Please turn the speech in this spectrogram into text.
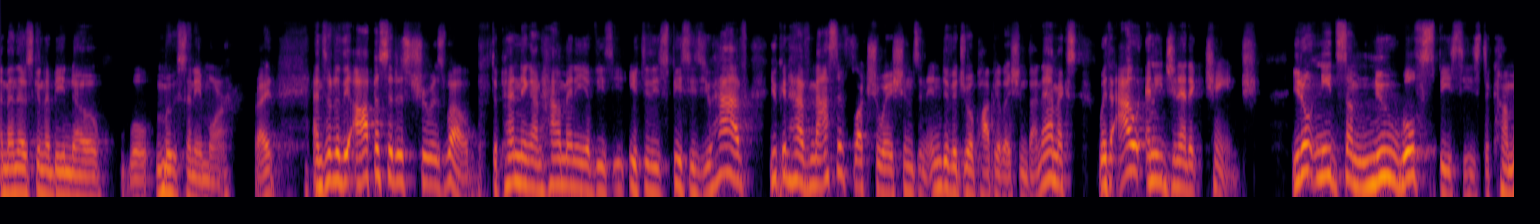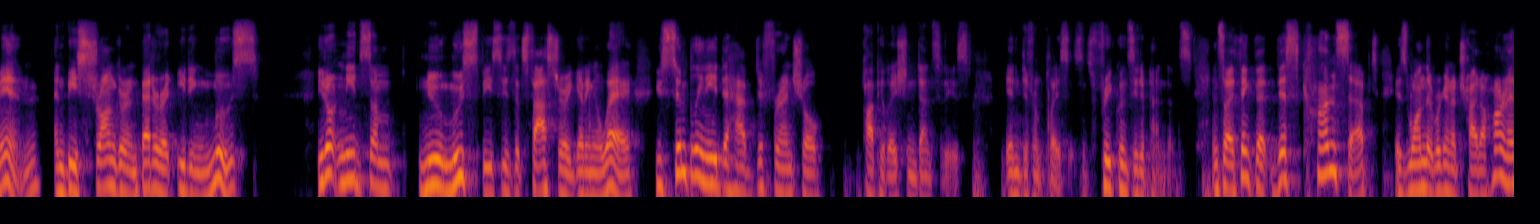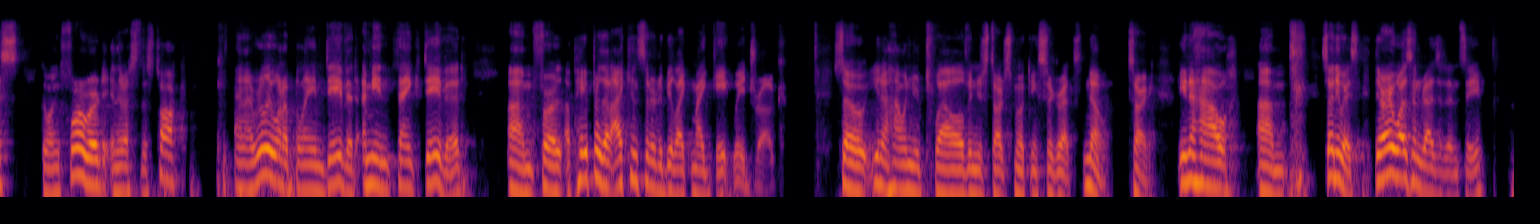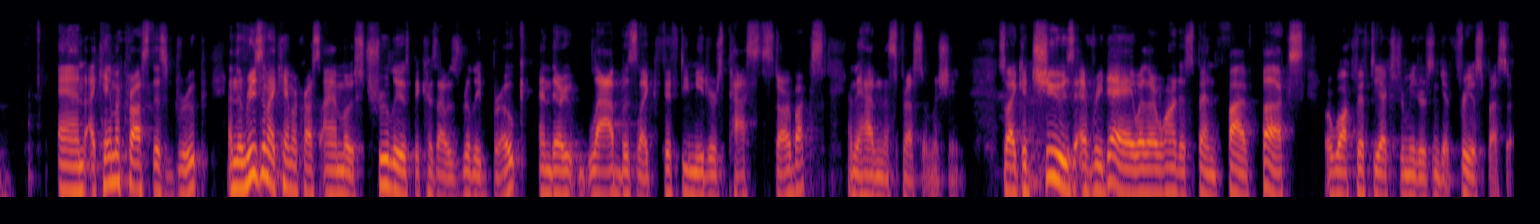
and then there's going to be no well, moose anymore right? And sort of the opposite is true as well. Depending on how many of these each of these species you have, you can have massive fluctuations in individual population dynamics without any genetic change. You don't need some new wolf species to come in and be stronger and better at eating moose. You don't need some new moose species that's faster at getting away. You simply need to have differential population densities in different places. It's frequency dependence. And so I think that this concept is one that we're going to try to harness going forward in the rest of this talk. And I really want to blame David. I mean, thank David um, for a paper that I consider to be like my gateway drug. So, you know how when you're 12 and you start smoking cigarettes? No, sorry. You know how, um, so, anyways, there I was in residency. And I came across this group. And the reason I came across I Am Most truly is because I was really broke and their lab was like 50 meters past Starbucks and they had an espresso machine. So I could choose every day whether I wanted to spend five bucks or walk 50 extra meters and get free espresso.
